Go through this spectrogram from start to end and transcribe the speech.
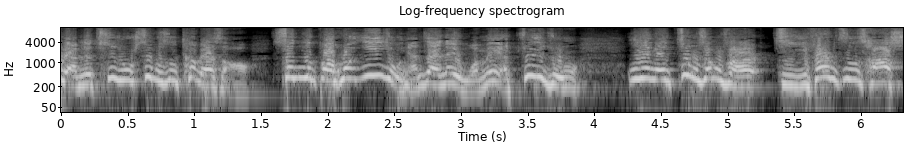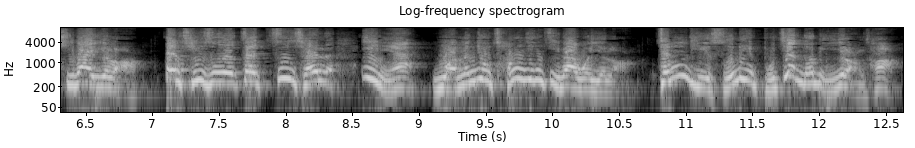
脸的次数是不是特别少？甚至包括一九年在内，我们也最终因为净胜分几分之差惜败伊朗。但其实，在之前的一年，我们就曾经击败过伊朗，整体实力不见得比伊朗差。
